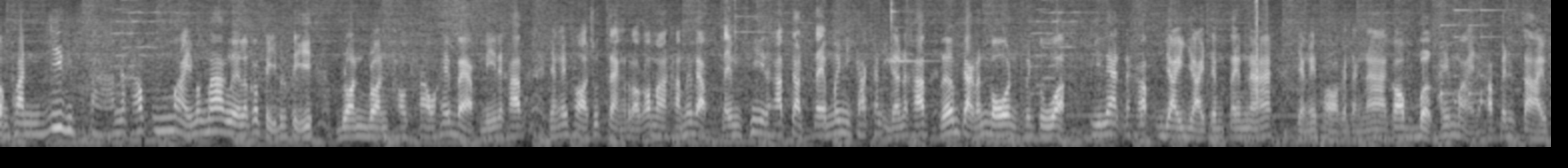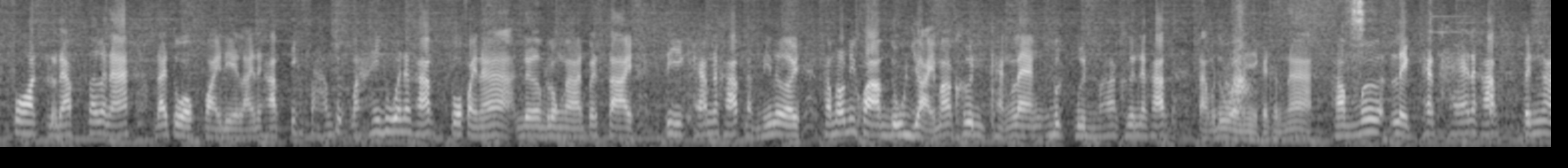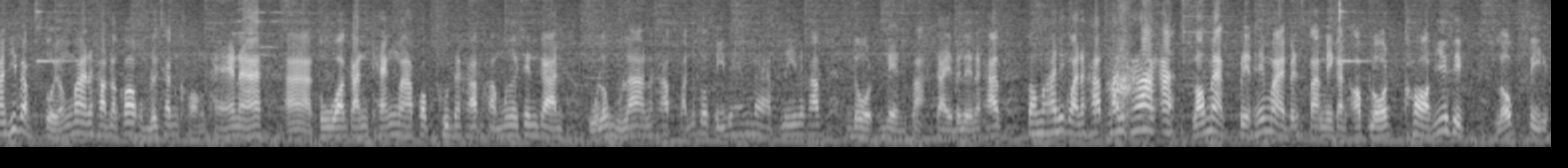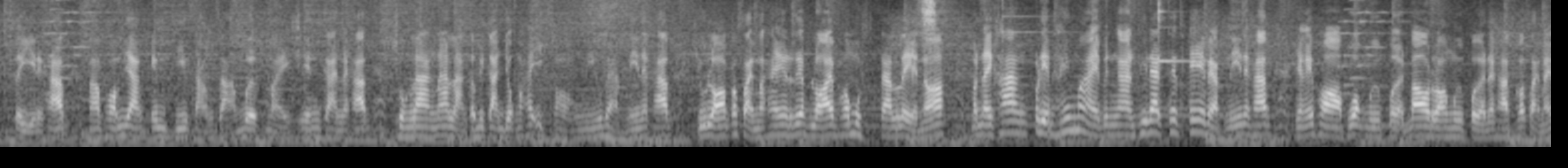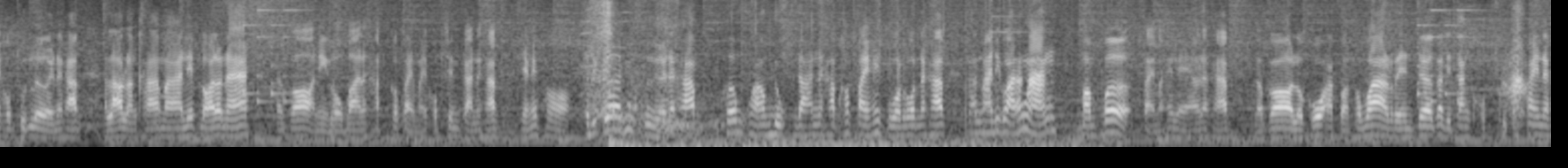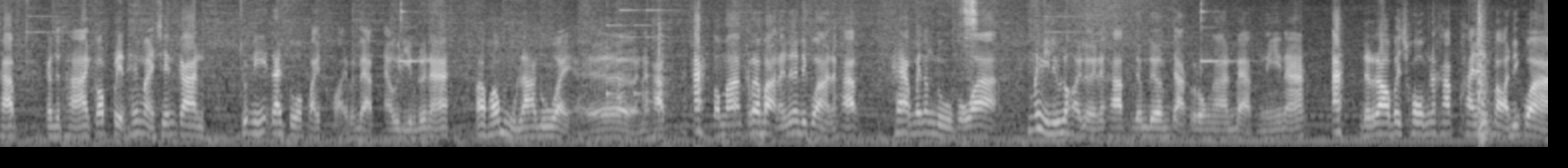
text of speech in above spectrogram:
2023 นะครับ ใหม่มาก ๆ เลย แล้วก็สีเป็นสีบรอนบรอนเทา ๆ ให้แบบนี้นะครับ ยังไม่พอชุดแต่งเราก็มาทำให้แบบเต็มที่นะครับ จัดเต็มไม่มีกักกันอีกแล้วนะครับ เริ่มจากด้านบนเป็นตัวพีแรดนะครับ ใหญ่ ๆ เต็ม ๆ นะ ยังไม่พอกระจังหน้าก็เบิกให้ใหม่นะครับ เป็นสไตล์ Ford Raptor นะ ได้ตัวไฟ Daylight นะครับ อีก 3 จุดมาให้ด้วยนะครับ ตัวไฟหน้าเดิมโรงงานเป็นสไตล์ C Cam นะครับแบบนี้เลยทำให้รถมีความดูใหญ่มากขึ้น แข็งแรงบึกบึนมากขึ้นนะครับตามมาด้วยนี่กันชนหน้าฮัมเมอร์เหล็กแท้ๆนะครับเป็นงานที่แบบสวยมากๆนะครับแล้วก็ผมเลือกชั้นของแท้นะอ่าตัวกันแข้งมาครบชุดนะครับฮัมเมอร์เช่นกันหูลงหูล่างนะครับปัดด้วยตัวสีแดงแบบนี้นะครับโดดเด่นสะใจไปเลยนะครับต่อมาดีกว่านะครับด้านข้างอะล้อแม็กเปลี่ยนให้ใหม่เป็นสไตล์เมกันออฟโรดขอบ 20 ลบ44นะครับมาพร้อมยาง MT33 เบิกใหม่เช่นกันนะครับช่วงล่างหน้าหลังก็มีการยกมาให้อีก 2 นิ้วแบบนี้นะครับคิ้วล้อก็ใส่มาให้เรียบร้อยพร้อมหมุดสแตนเลสเนาะบันไดข้างเปลี่ยนให้ใหม่เป็นงานพิแรดเท่ๆแบบนี้นะครับยังไม่พอพวกมือเปิดเบ้ารองมือเปิดนะครับก็ใส่ไม้ครบชุดเลยนะครับราวหลังคามาเรียบร้อยแล้วนะ แล้วก็นี่โลบาร์นะครับก็ใส่ไม้ครบเช่นกันนะครับยังไม่พอสติกเกอร์พี่เสือนะครับเพิ่มความดุดันนะครับเข้าไปให้ตัวรถนะครับตันมาดีกว่าข้งหลังบัมเปอร์ใส่มาให้แล้วนะครับแล้วก็โลโก้อักษรคำว่า Ranger ก็ติดตั้งครบชุดให้นะครับกันสุดท้ายก็เปลี่ยนให้ใหม่เช่นกัน ชุดนี้ได้ตัวไฟถอยเป็นแบบ LED มาด้วยนะมาพร้อมหูลากด้วยเออนะครับ อะต่อมากระบะไลเนอร์ดีกว่านะครับแทบไม่ต้องดูเพราะว่าไม่มีริ้วรอยเลยนะครับ เดิมๆจากโรงงานแบบนี้นะอะเดี๋ยวเราไปชมนะครับ ภายในต่อดีกว่า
